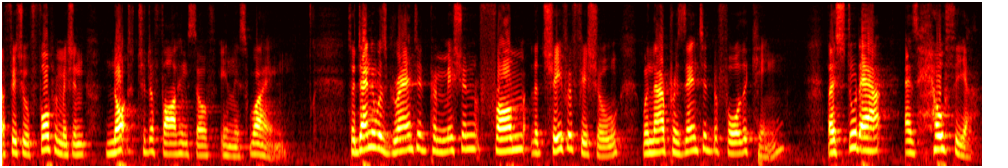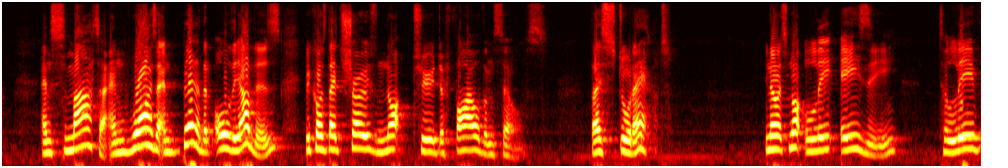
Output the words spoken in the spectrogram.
official for permission not to defile himself in this way. So Daniel was granted permission from the chief official when they were presented before the king. They stood out as healthier and smarter and wiser and better than all the others because they chose not to defile themselves. They stood out. You know, it's not le- easy to live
